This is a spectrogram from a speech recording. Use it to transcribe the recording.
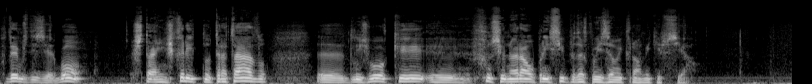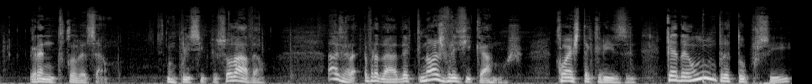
Podemos dizer, bom, está inscrito no Tratado uh, de Lisboa que uh, funcionará o princípio da coesão económica e social. Grande declaração um princípio saudável. Agora, a verdade é que nós verificamos com esta crise, cada um tratou por si,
